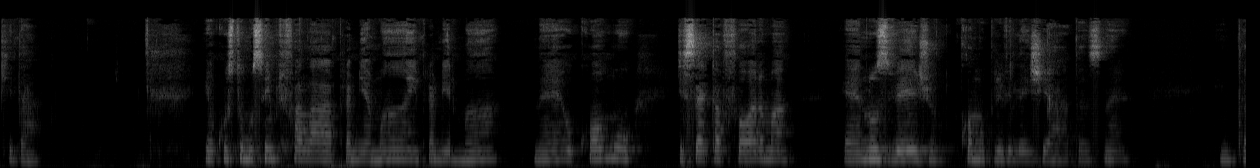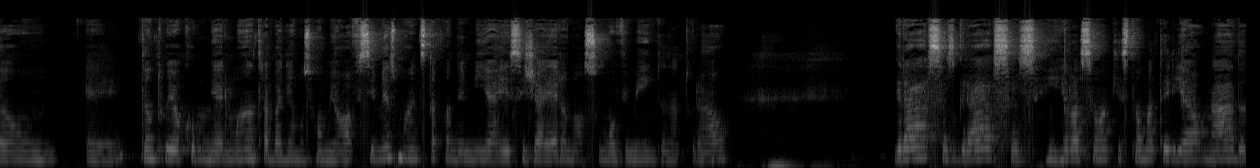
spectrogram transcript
que dá. Eu costumo sempre falar para minha mãe, para minha irmã, né, o como de certa forma é, nos vejo como privilegiadas, né? Então é, tanto eu como minha irmã trabalhamos home office, mesmo antes da pandemia, esse já era o nosso movimento natural. Graças, graças, em relação à questão material, nada,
